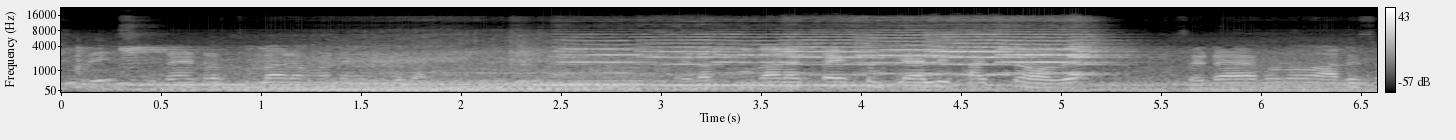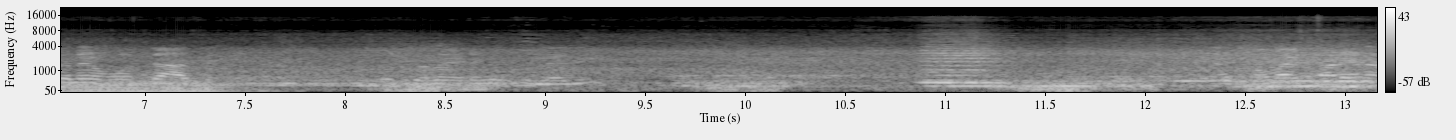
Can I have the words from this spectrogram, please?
তুলি এটা এটা তুলার মানে এটা তুলার একটা একটু ক্যালি থাকতে হবে, সেটা এখনও আলিসনের মধ্যে আছে। সবাই পারে না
